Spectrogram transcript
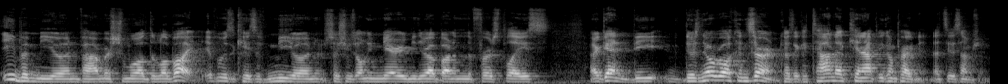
If it was a case of miyun, so she was only married midirabban in the first place. Again, the there's no real concern because a katana cannot become pregnant. That's the assumption.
